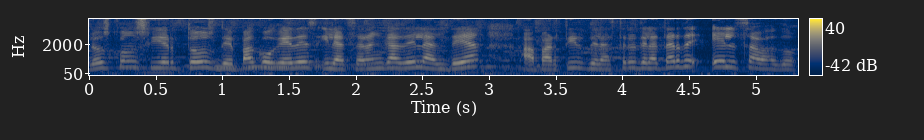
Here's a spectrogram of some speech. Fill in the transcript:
los conciertos de Paco Guedes y la charanga de la aldea a partir de las 3 de la tarde el sábado.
